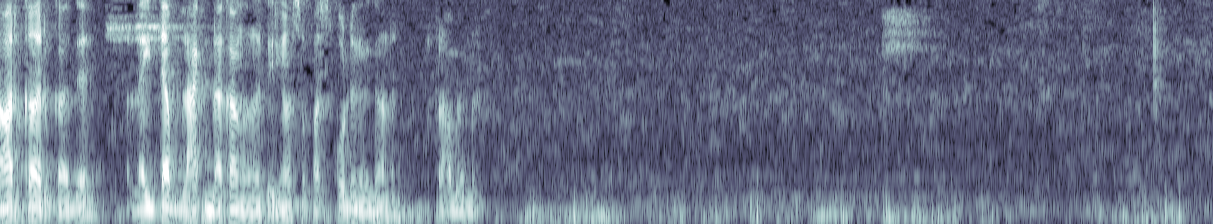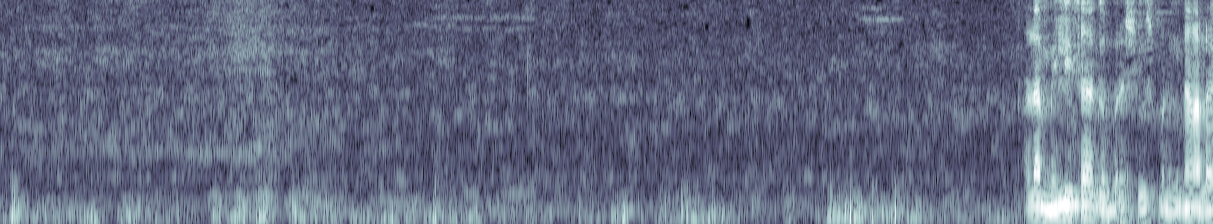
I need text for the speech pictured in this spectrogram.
டார்க்காக இருக்காது. லைட்டாக பிளாக் பிளாக்காக அங்கங்கே தெரியும். ஸோ ஃபஸ்ட் கோட்டுங்கிறதுனால ப்ராப்ளம் இல்லை. நல்லா மெல்லிசாக இருக்க ப்ரஷ் யூஸ் பண்ணிங்கன்னா நல்லா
